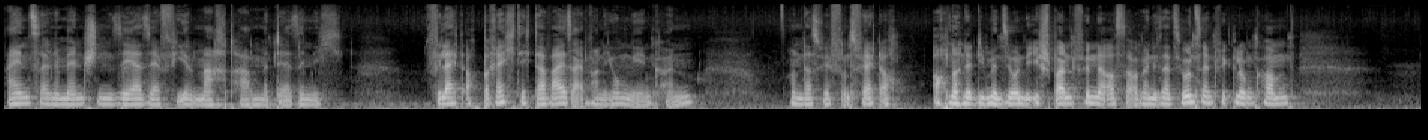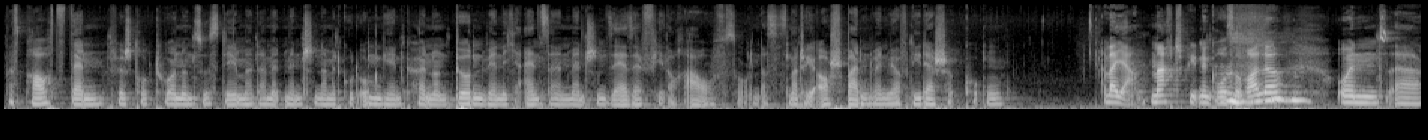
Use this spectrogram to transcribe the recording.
einzelne Menschen sehr, sehr viel Macht haben, mit der sie nicht vielleicht auch berechtigterweise einfach nicht umgehen können. Und dass wir für uns vielleicht auch, auch noch eine Dimension, die ich spannend finde, aus der Organisationsentwicklung kommt, was braucht es denn für Strukturen und Systeme, damit Menschen damit gut umgehen können und bürden wir nicht einzelnen Menschen sehr, sehr viel auch auf. So, und das ist natürlich auch spannend, wenn wir auf Leadership gucken. Aber ja, Macht spielt eine große Rolle und, äh,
